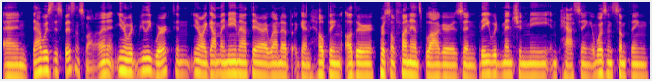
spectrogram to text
and that was this business model, and it, you know, it really worked. And you know, I got my name out there. I wound up again helping other personal finance bloggers, and they would mention me in passing. It wasn't something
